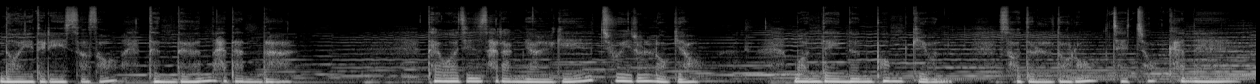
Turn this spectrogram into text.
너희들이 있어서 든든하단다. 데워진 사랑 열기 추위를 녹여 먼데 있는 봄 기운 서들도록 재촉하네.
